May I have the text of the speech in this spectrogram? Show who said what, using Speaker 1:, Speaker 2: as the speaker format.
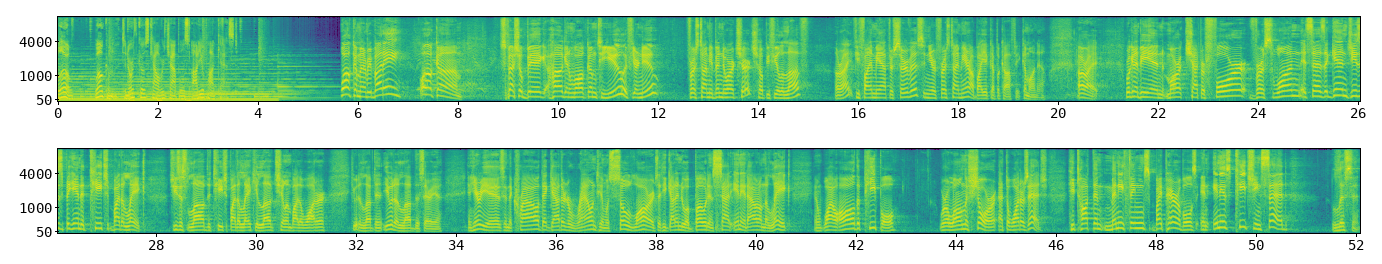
Speaker 1: Hello. Welcome to North Coast Calvary Chapel's audio podcast.
Speaker 2: Welcome, everybody. Welcome. Special big hug and welcome to you if you're new. First time you've been to our church. Hope you feel the love. All right. If you find me after service and your first time here, I'll buy you a cup of coffee. Come on now. All right. We're going to be in Mark chapter 4, verse 1. It says, Again, Jesus began to teach by the lake. Jesus loved to teach by the lake. He loved chilling by the water. He would have loved it. He would have loved this area. And here he is, and the crowd that gathered around him was so large that he got into a boat and sat in it out on the lake. And while all the people were along the shore at the water's edge, he taught them many things by parables, and in his teaching said, Listen.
